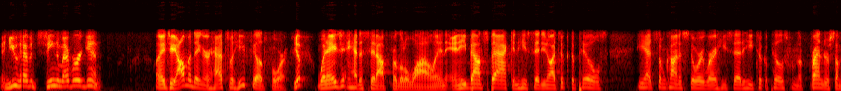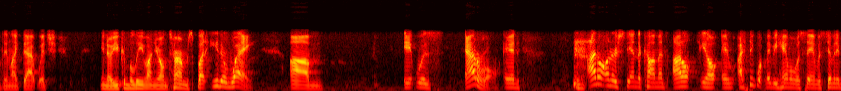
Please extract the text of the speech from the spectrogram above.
and you haven't seen him ever again. Well, AJ Allmendinger, that's what he failed for. Yep. When AJ had to sit out for a little while, and, and he bounced back, and he said, you know, I took the pills. He had some kind of story where he said he took a pills from a friend or something like that, which, you know, you can believe on your own terms. But either way, um, it was Adderall, and I don't understand the comments. I don't, you know, and I think what maybe Hamlin was saying was 70%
